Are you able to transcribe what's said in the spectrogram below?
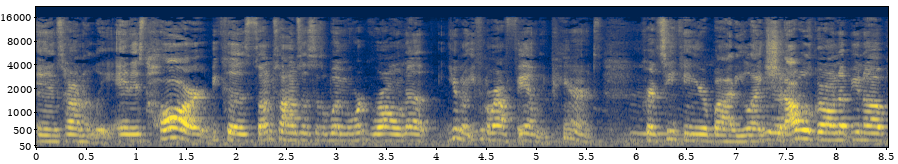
internally. And it's hard because sometimes us as women we're growing up, you know, even around family, parents mm-hmm. critiquing your body. Like yeah. shit, I was growing up, you know,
